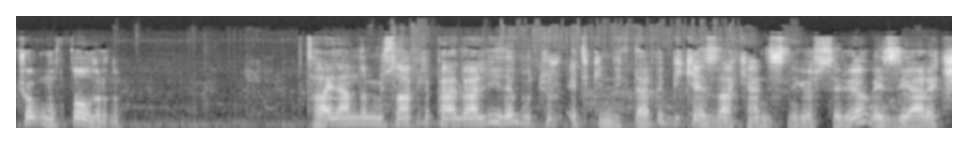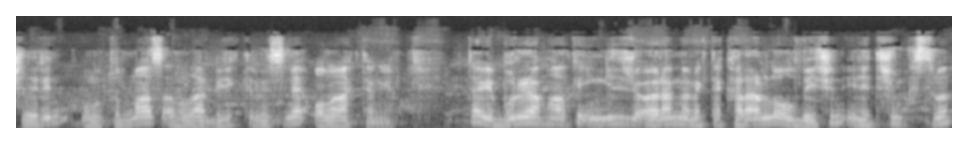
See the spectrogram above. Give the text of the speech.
çok mutlu olurdum. Tayland'ın misafirperverliği de bu tür etkinliklerde bir kez daha kendisini gösteriyor ve ziyaretçilerin unutulmaz anılar biriktirmesine olanak tanıyor. Tabi Buriram halkı İngilizce öğrenmemekte kararlı olduğu için iletişim kısmı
